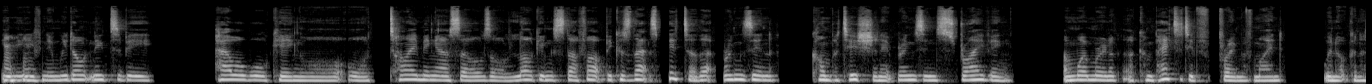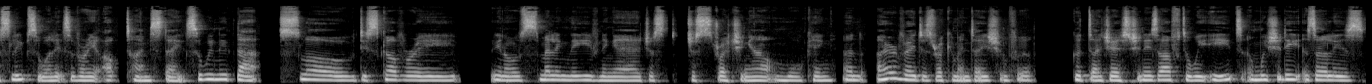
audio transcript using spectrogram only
in mm-hmm. the evening. We don't need to be power walking or, or timing ourselves or logging stuff up because that's pitta. That brings in competition, it brings in striving. And when we're in a, a competitive frame of mind, we're not going to sleep so well. It's a very uptime state. So we need that slow discovery, you know, smelling the evening air, just just stretching out and walking. And Ayurveda's recommendation for good digestion is after we eat, and we should eat as early as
